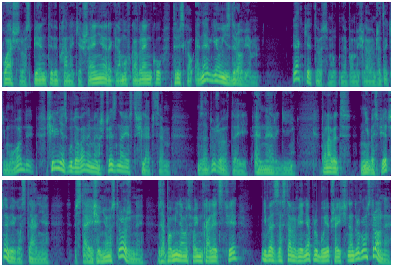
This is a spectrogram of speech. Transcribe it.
Płaszcz rozpięty, wypchane kieszenie, reklamówka w ręku, tryskał energią i zdrowiem. Jakie to smutne, pomyślałem, że taki młody, silnie zbudowany mężczyzna jest ślepcem. Za dużo tej energii. To nawet niebezpieczne w jego stanie. Staje się nieostrożny. Zapomina o swoim kalectwie i bez zastanowienia próbuje przejść na drugą stronę.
